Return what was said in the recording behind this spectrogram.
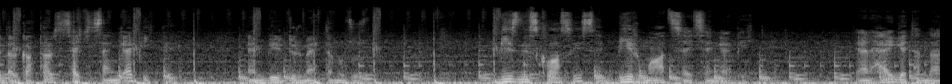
qədər qatar 80 qəpikdir. Yəni bir dürməkdən ucuzdur. Biznes klassı isə 1 manat 80 qəpikdir. Yəni həqiqətən də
